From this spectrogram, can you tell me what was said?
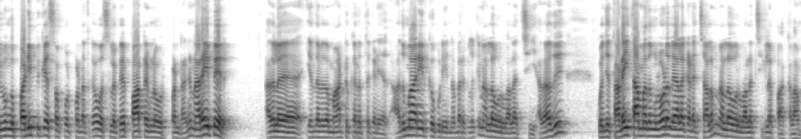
இவங்க படிப்புக்கே சப்போர்ட் பண்ணுறதுக்கோ ஒரு சில பேர் பார்ட் டைமில் ஒர்க் பண்ணுறாங்க நிறைய பேர். அதில் எந்த வித மாற்று கருத்து கிடையாது. அது மாதிரி இருக்கக்கூடிய நபர்களுக்கு நல்ல ஒரு வளர்ச்சி. அதாவது கொஞ்சம் தடை தாமதங்களோடு வேலை கிடைச்சாலும் நல்ல ஒரு வளர்ச்சிகளை பார்க்கலாம்.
